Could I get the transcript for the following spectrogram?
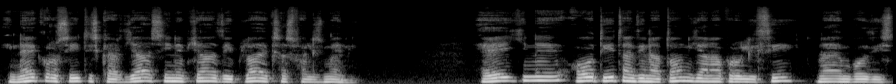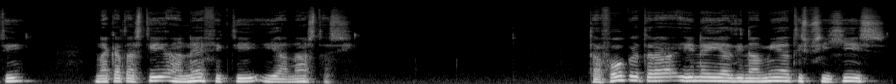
Η νέκρωση της καρδιάς είναι πια διπλά εξασφαλισμένη. Έγινε ό,τι ήταν δυνατόν για να προληφθεί, να εμποδιστεί, να καταστεί ανέφικτη η Ανάσταση. Τα φόπετρα είναι η αδυναμία της ψυχής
